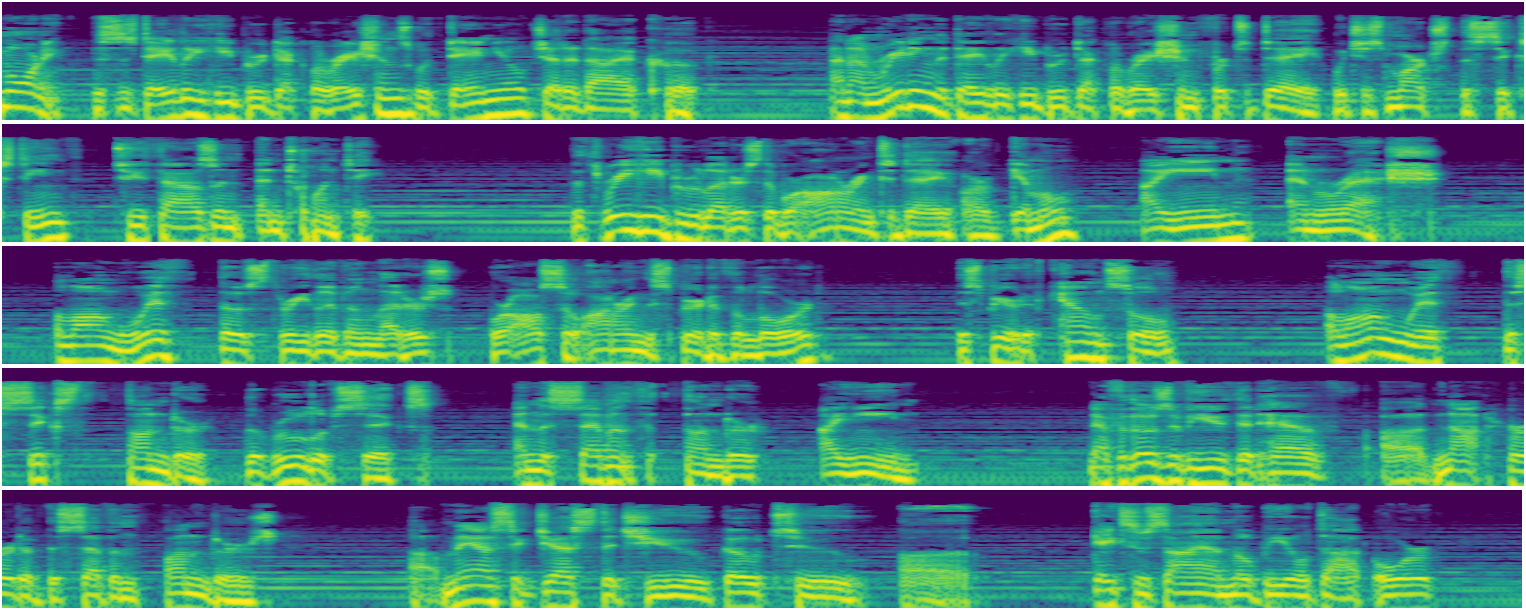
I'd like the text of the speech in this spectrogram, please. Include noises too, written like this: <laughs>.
morning. This is Daily Hebrew Declarations with Daniel Jedediah Cook. And I'm reading the Daily Hebrew Declaration for today, which is March the 16th, 2020. The three Hebrew letters that we're honoring today are Gimel, Ayin, and Resh. Along with those three living letters, we're also honoring the Spirit of the Lord, the Spirit of Counsel, along with the sixth thunder, the rule of six, and the seventh thunder, Ayin. Now, for those of you that have uh, not heard of the seven thunders, uh, may I suggest that you go to uh, gatesofzionmobile.org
